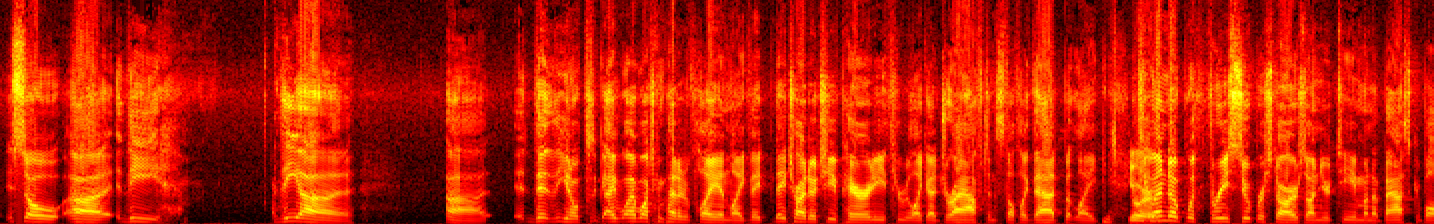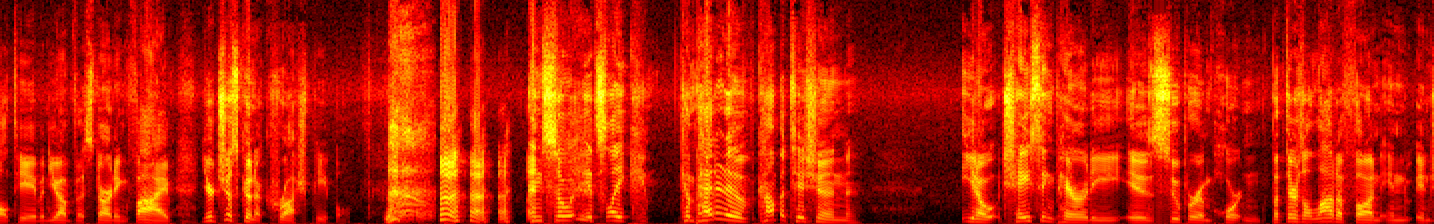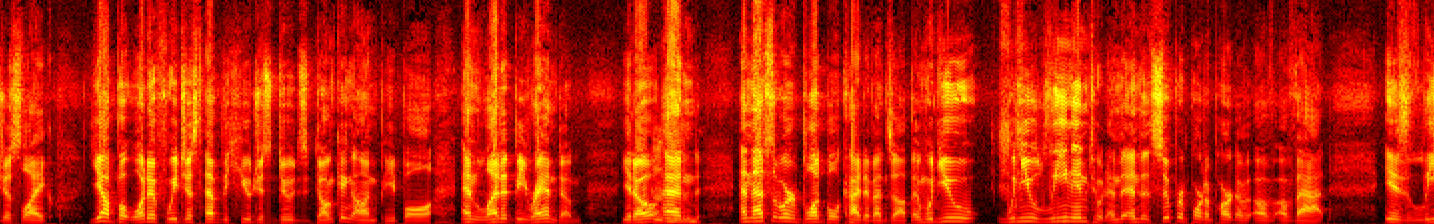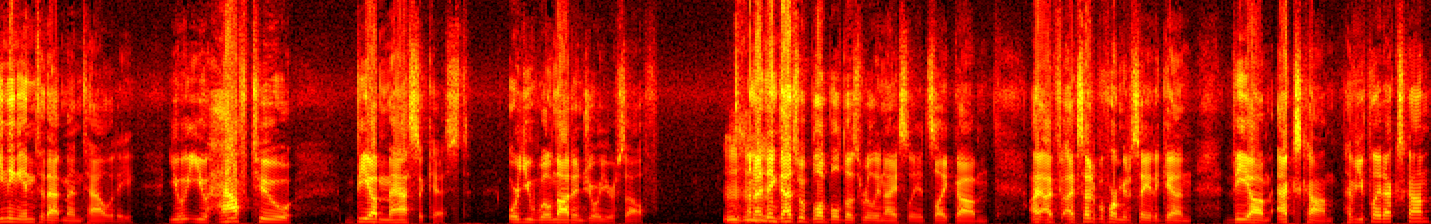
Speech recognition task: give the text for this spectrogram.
so uh, the the uh, uh, the, you know I, I watch competitive play and like they, they try to achieve parity through like a draft and stuff like that but like if you end up with three superstars on your team on a basketball team and you have a starting five you're just gonna crush people. And so it's like competitive competition you know chasing parity is super important but there's a lot of fun in in just like yeah but what if we just have the hugest dudes dunking on people and let it be random you know Mhm. and and that's where blood bowl kind of ends up and when you when you lean into it and and the super important part of, of, of that is leaning into that mentality you you have to be a masochist or you will not enjoy yourself Mhm. and I think that's what Blood Bowl does really nicely. It's like um, I, I've, I've said it before. I'm going to say it again. The um, XCOM. Have you played XCOM?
